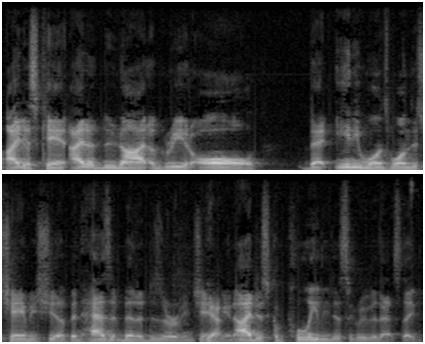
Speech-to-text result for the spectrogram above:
I just can't. I do not agree at all that anyone's won this championship and hasn't been a deserving champion. I just completely disagree with that statement.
